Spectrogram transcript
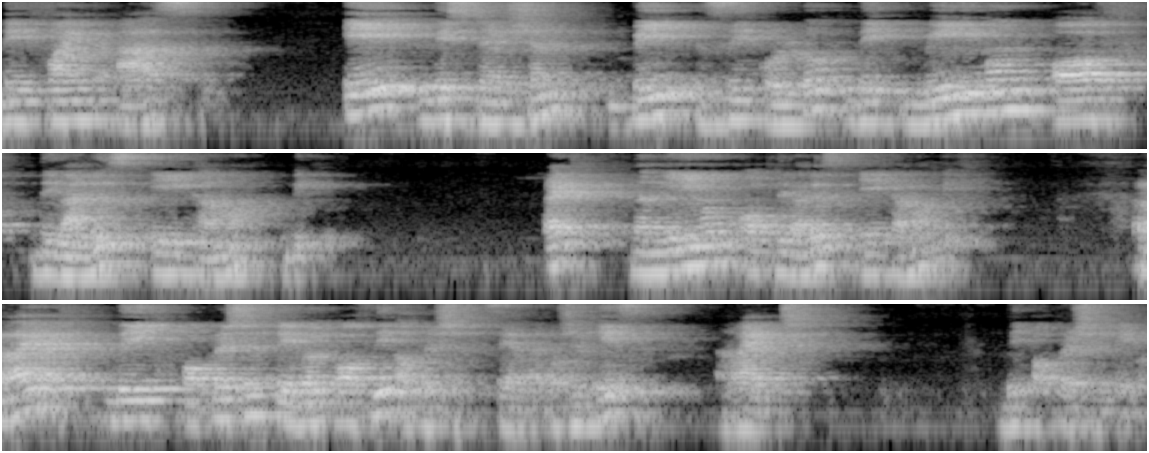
defined as A disjunction B is equal to the minimum of the values A comma B. Right? The minimum of the values A comma B. Write the operation table of the operation. Say the question is write the operation table.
